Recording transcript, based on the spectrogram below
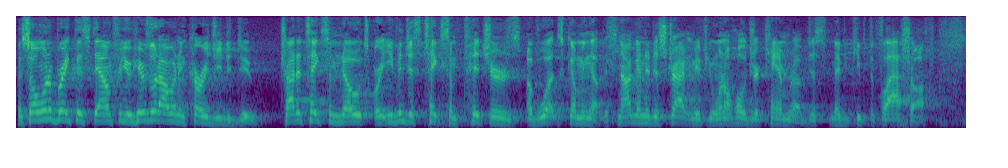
And so I want to break this down for you. Here's what I would encourage you to do try to take some notes or even just take some pictures of what's coming up. It's not going to distract me if you want to hold your camera up, just maybe keep the flash off.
